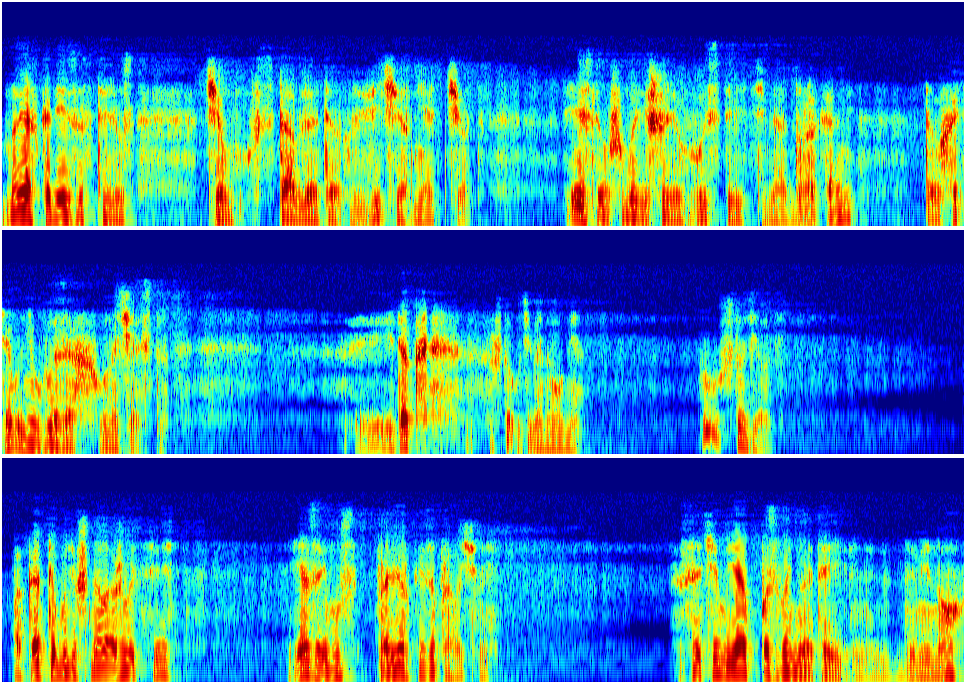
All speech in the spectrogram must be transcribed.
«Но я скорее застрелюсь, чем вставлю это в вечерний отчет. Если уж мы решили выставить себя дураками, то хотя бы не в глазах у начальства». Итак, что у тебя на уме? Ну, что делать? Пока ты будешь налаживать связь, я займусь проверкой заправочной. Затем я позвоню этой домино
